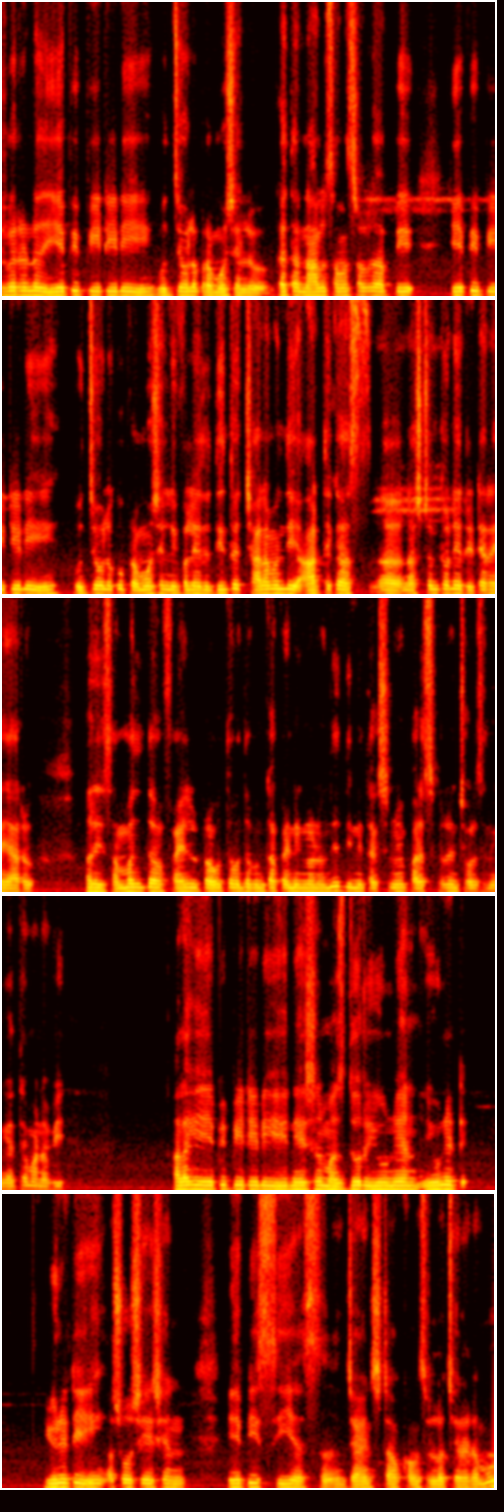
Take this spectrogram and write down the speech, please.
22వది ఏపీ పీటీడీ ఉద్యోగుల ప్రమోషన్లు. గత నాలుగు సంవత్సరాలుగా పి ఏపీ పీటీడీ ఉద్యోగులకు ప్రమోషన్లు ఇవ్వలేదు. దీంతో చాలామంది ఆర్థిక నష్టంతోనే రిటైర్ అయ్యారు. మరి సంబంధిత ఫైల్ ప్రభుత్వం వద్ద ఇంకా పెండింగ్లో ఉంది. దీన్ని తక్షణమే పరిష్కరించవలసిందిగా అయితే మనవి. అలాగే APPTD national Mazdoor union unit unity association APCS joint staff కౌన్సిల్‌లో చేరడము.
